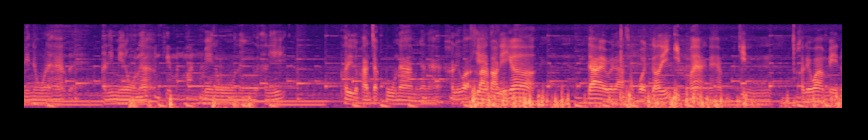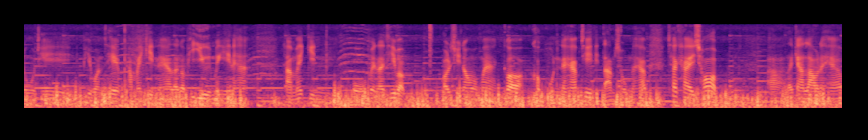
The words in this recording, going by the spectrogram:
เมนูนะฮะ อันนี้เมนูนะ เค็มๆมันๆเมนูหนึ่งอันนี้ผลิตภัณฑ์จากปูนาเหมือนกันนะฮะเขาเรียกว่าโอเคตอนนี้ก็ได้เวลาสมควรตอนนี้อิ่มมากนะครับ กินเขาเรียกว่าเมนูที่พี่วันเทพทำให้กินนะฮะแล้วก็พี่ยืนเมื่อกี้นะฮะทำให้กินโอ้เป็นอะไรที่แบบออริจินอลมากๆ ก็ขอบคุณนะครับที่ติดตามชมนะครับ ถ้าใครชอบอารายการเรานะครับ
